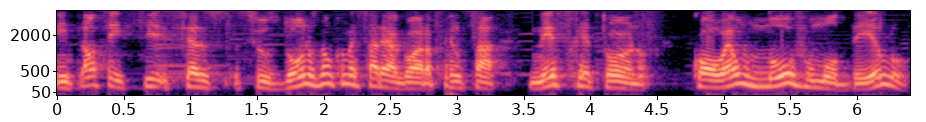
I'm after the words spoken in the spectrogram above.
Então, assim, se, se, as- se os donos não começarem agora a pensar nesse retorno, qual é o novo modelo,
